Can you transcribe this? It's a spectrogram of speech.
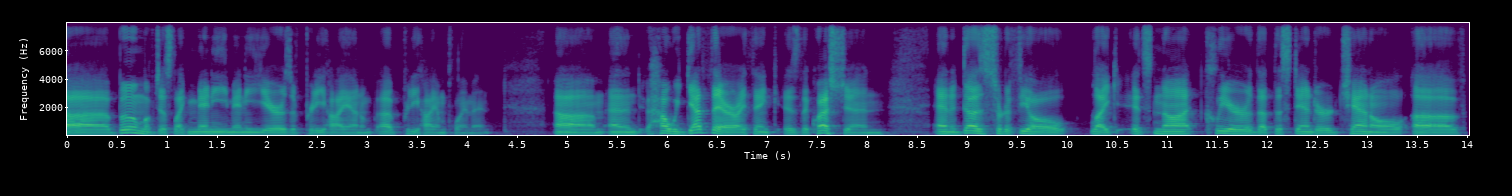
uh, boom of just like many many years of pretty high un- uh, pretty high employment. Um, and how we get there, I think, is the question. And it does sort of feel like it's not clear that the standard channel of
